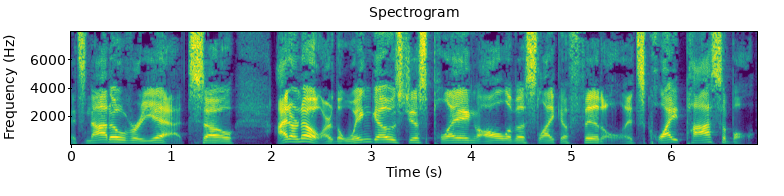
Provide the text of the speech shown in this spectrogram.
it's not over yet. So I don't know. Are the Wingos just playing all of us like a fiddle? It's quite possible.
